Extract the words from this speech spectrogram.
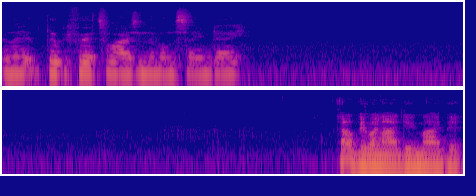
and then it, they'll be fertilising them on the same day. That'll be when I do my bit.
